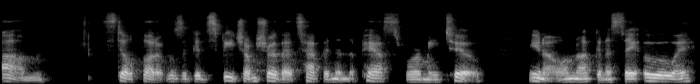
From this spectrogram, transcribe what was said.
um, still thought it was a good speech, I'm sure that's happened in the past for me too. You know, I'm not going to say, oh, I,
